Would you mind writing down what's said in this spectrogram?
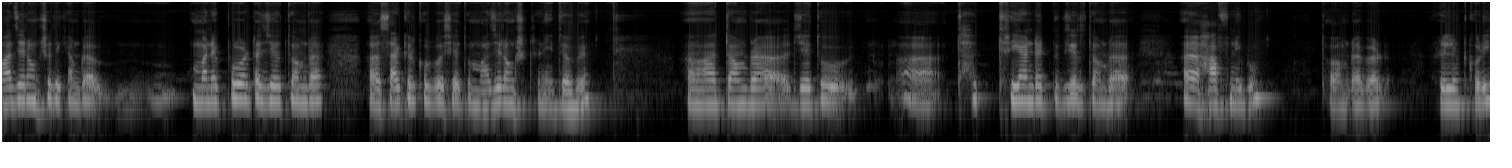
মাঝের অংশ থেকে আমরা মানে পুরোটা যেহেতু আমরা সার্কেল করব সেহেতু মাঝের অংশটা নিতে হবে। তো আমরা যেহেতু থ্রি হান্ড্রেড পিক্সেল তো আমরা হাফ নিব। তো আমরা এবার রিলোড করি।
